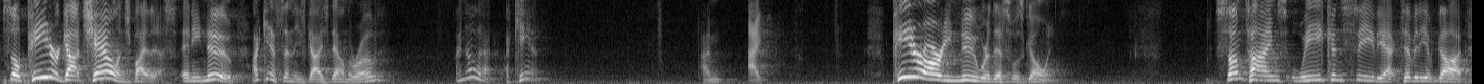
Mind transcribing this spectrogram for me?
So Peter got challenged by this, and he knew, I can't send these guys down the road. I know that. I can't. I'm, I, Peter already knew where this was going. Sometimes we can see the activity of God,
